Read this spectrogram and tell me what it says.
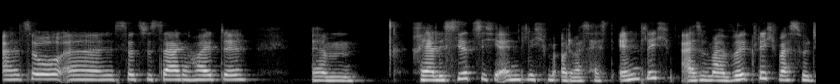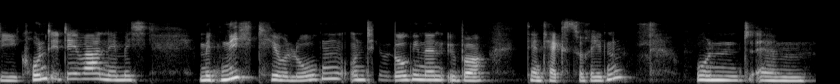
Also äh, sozusagen heute ähm, realisiert sich endlich, oder was heißt endlich, also mal wirklich, was so die Grundidee war, nämlich mit Nicht-Theologen und Theologinnen über den Text zu reden. Und ähm,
